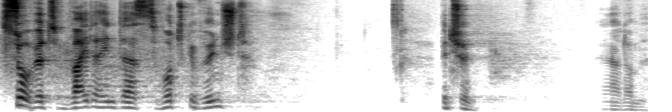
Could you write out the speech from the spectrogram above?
So, wird weiterhin das Wort gewünscht? Bitte schön, Herr Lommel.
